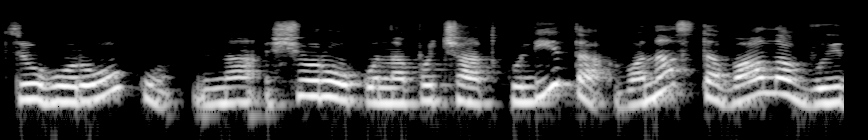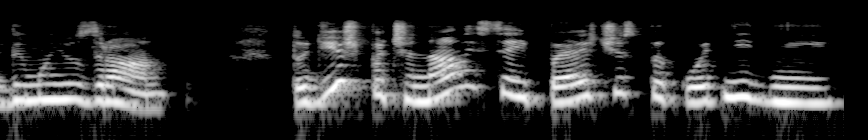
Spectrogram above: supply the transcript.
Цього року, на, щороку на початку літа вона ставала видимою зранку. Тоді ж починалися й перші спекотні дні.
